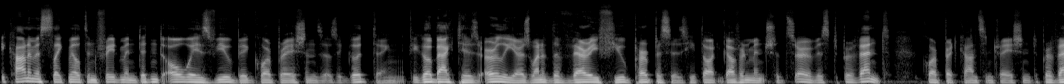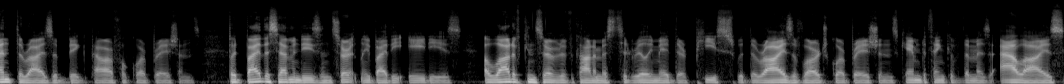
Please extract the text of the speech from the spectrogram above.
economists like Milton Friedman didn't always view big corporations as a good thing. If you go back to his early years, one of the very few purposes he thought government should serve is to prevent corporate concentration to prevent the rise of big, powerful corporations. But by the 70s and certainly by the 80s, a lot of conservative economists had really made their peace with the rise of large corporations, came to think of them as allies.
